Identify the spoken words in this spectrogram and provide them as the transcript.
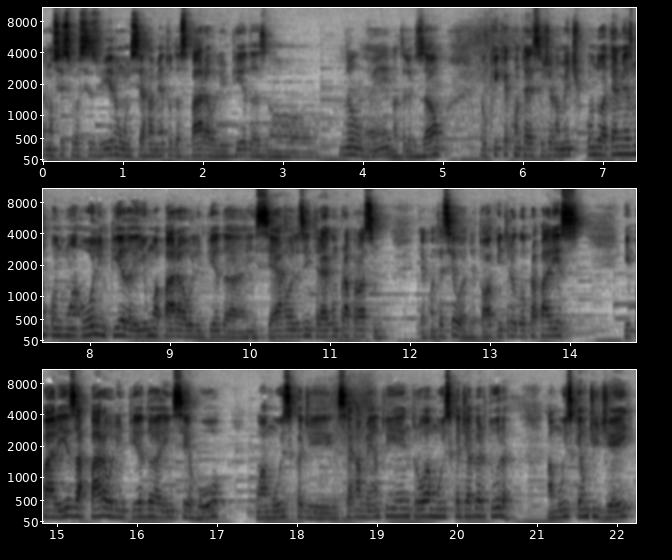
Eu não sei se vocês viram o encerramento das Paralimpíadas no, Não é, vi. na televisão. O que que acontece? Geralmente, quando até mesmo quando uma Olimpíada e uma Paralimpíada encerram, eles entregam para a próxima. O que aconteceu? A de Tóquio entregou para Paris. E Paris, a Paralimpíada encerrou com a música de encerramento e entrou a música de abertura. A música é um DJ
